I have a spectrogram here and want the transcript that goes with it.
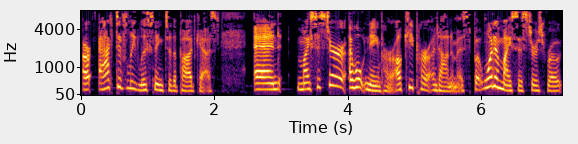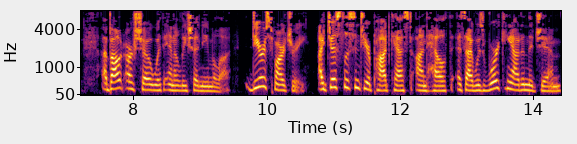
are actively listening to the podcast. And my sister, I won't name her, I'll keep her anonymous, but one of my sisters wrote about our show with Annalisa Nimala. Dearest Marjorie, I just listened to your podcast on health as I was working out in the gym,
